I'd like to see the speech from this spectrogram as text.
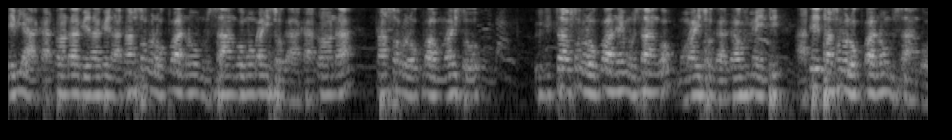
ebya katonda byona byona tasobola okuba n'omusango mu maiso ga katonda tasobola okuba mu maiso tasobola okuba n'omusango mu maiso ga gavumenti ate tasobola okuba n'omusango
